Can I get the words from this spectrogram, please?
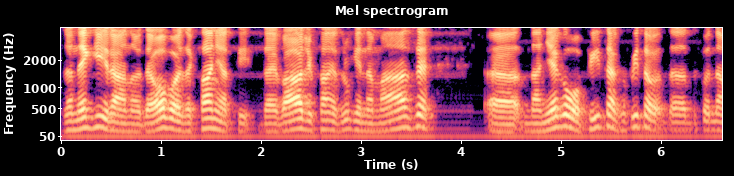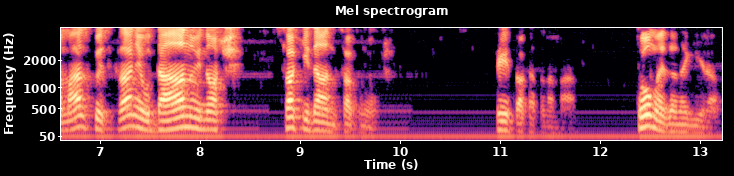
za negirano je da je obaveza klanjati, da je važiv klanjati druge namaze, e, na njegovo pitanje, ako pitao da, namaz koji se klanja u danu i noći, svaki dan, svaku noć pet vakata namaza. To me je zanegirano.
